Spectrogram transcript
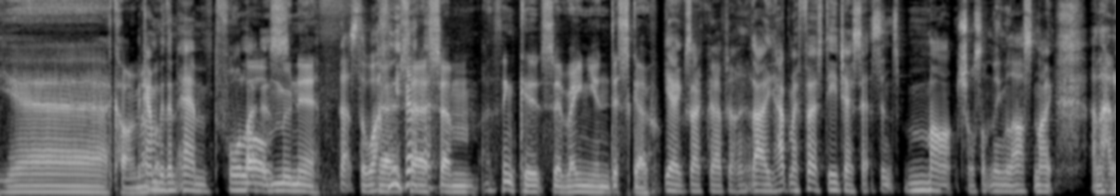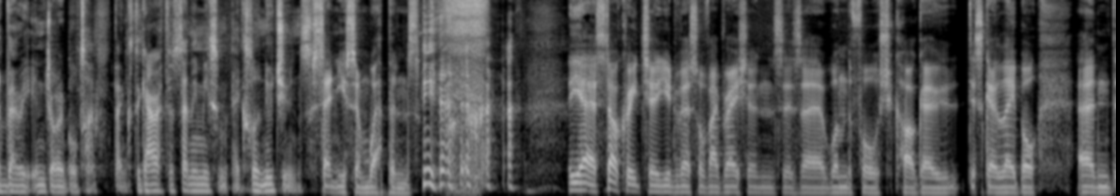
Yeah, I can't remember. Began with an M, four letters. Oh, Munir. That's the one. Yeah, it's, yeah. uh, some. I think it's Iranian disco. Yeah, exactly. I've. I had my first DJ set since March or something last night, and I had a very enjoyable time. Thanks to Gareth for sending me some excellent new tunes. sent you some weapons. yeah, Star Creature Universal Vibrations is a wonderful Chicago disco label, and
